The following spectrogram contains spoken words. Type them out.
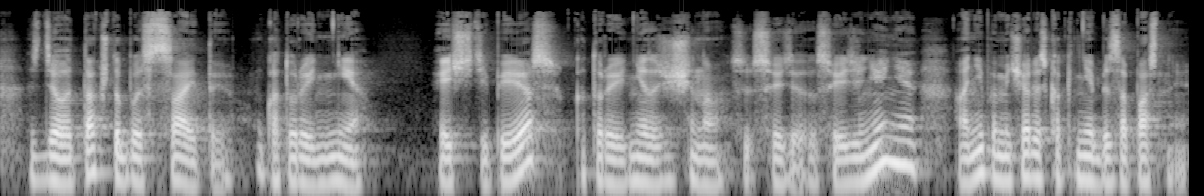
– сделать так, чтобы сайты, которые не HTTPS, которые не защищено соединение, они помечались как небезопасные.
